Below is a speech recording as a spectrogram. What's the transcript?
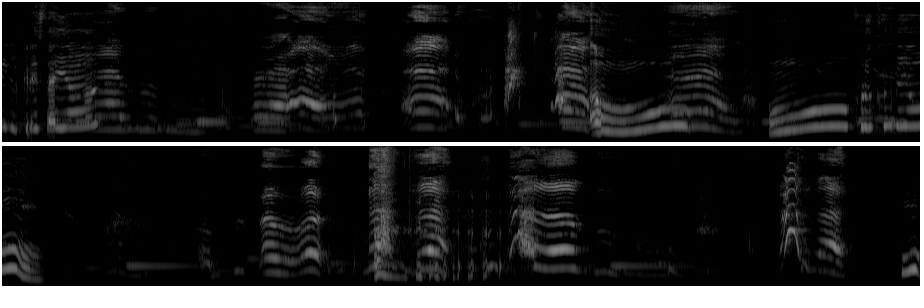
아이고 그랬어요. 오, 오, 그렇군요. 오,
